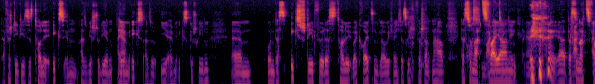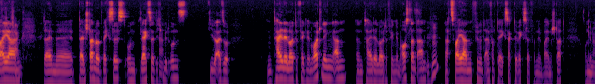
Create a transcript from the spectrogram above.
dafür steht dieses tolle X im, also wir studieren Ja. IMX, also IMX geschrieben. Ähm, und das X steht für das tolle Überkreuzen, glaube ich, wenn ich das richtig verstanden habe. Dass du Boah, nach ist ein zwei Jahren, Marketing-Ding, ja, dass Krank, du nach zwei Jahren krank. deine, deinen Standort wechselst und gleichzeitig Ja. mit uns, die, also ein Teil der Leute fängt in Reutlingen an, ein Teil der Leute fängt im Ausland an. Mhm. Nach zwei Jahren findet einfach der exakte Wechsel von den beiden statt und Genau.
